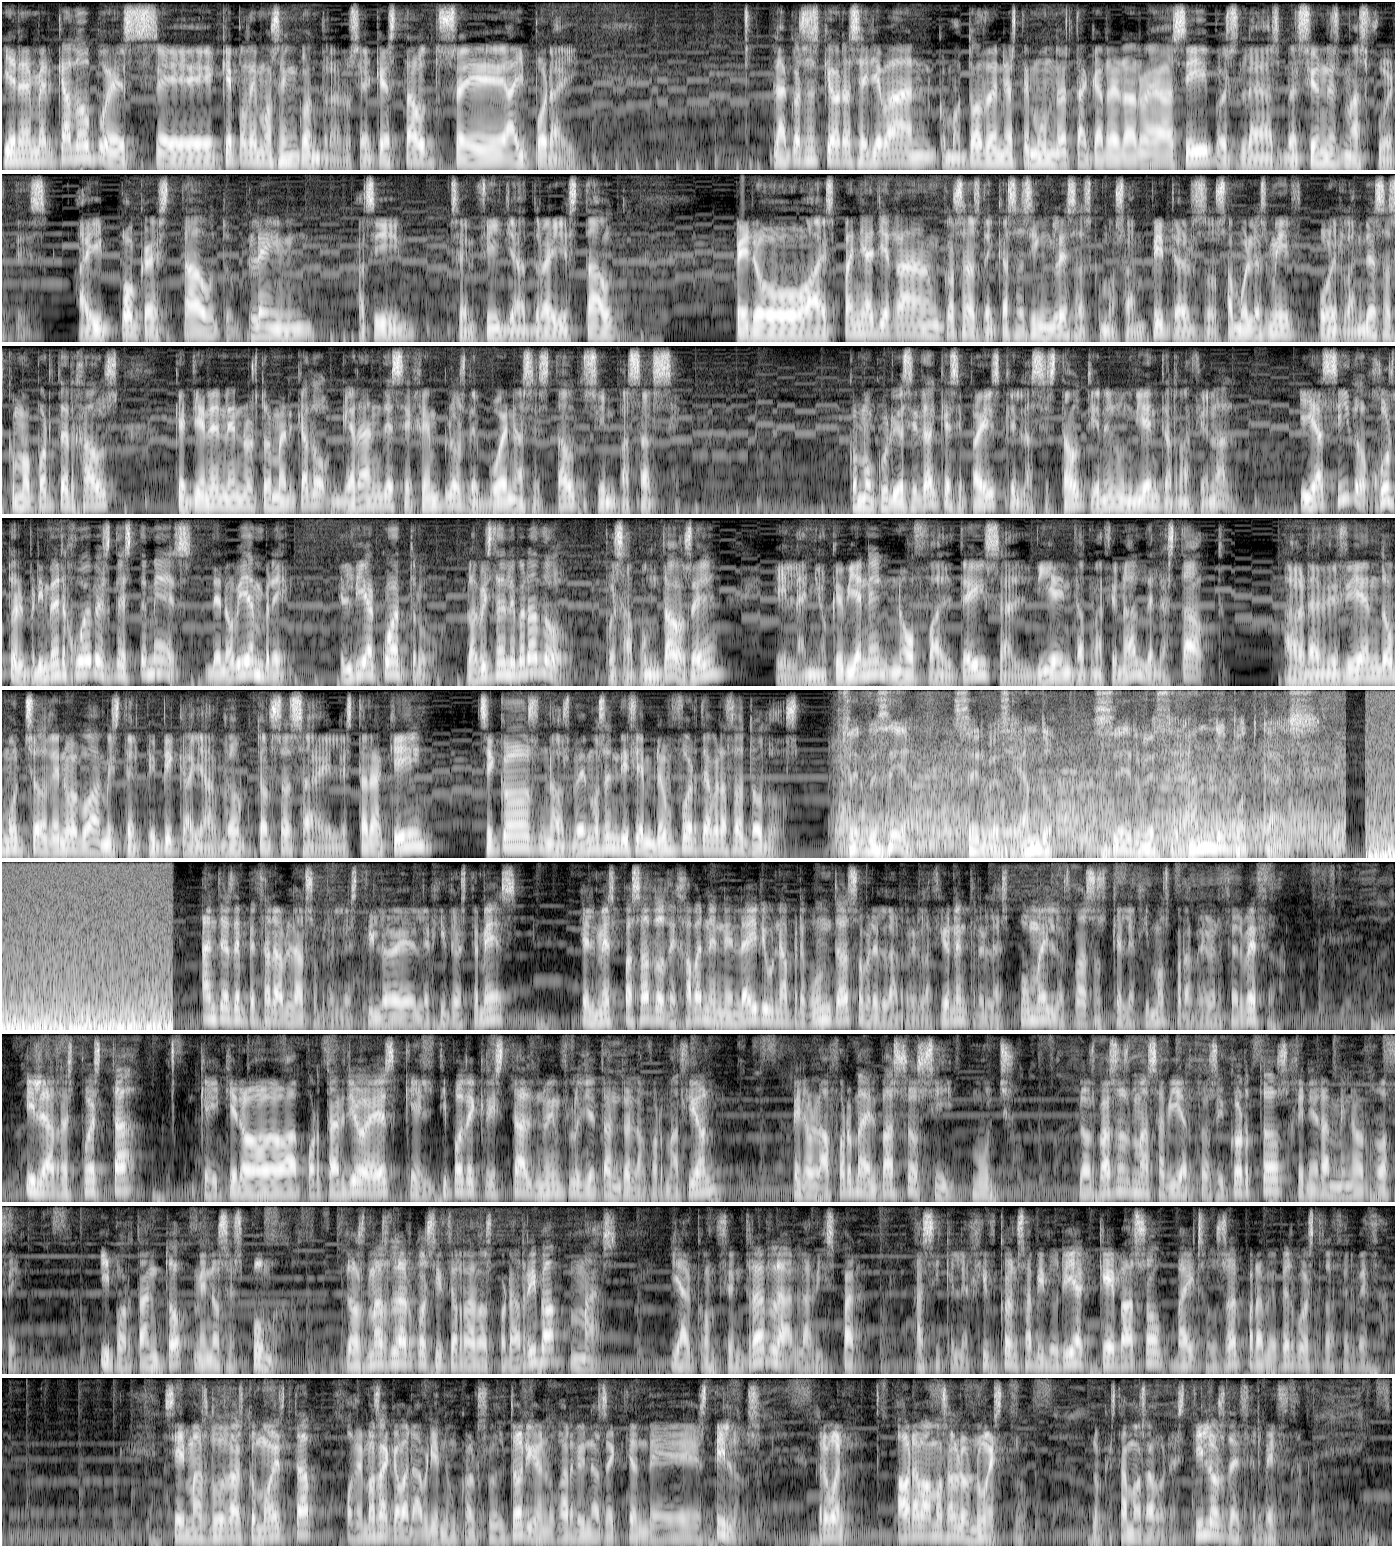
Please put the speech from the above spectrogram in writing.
Y en el mercado, pues, eh, ¿qué podemos encontrar? O sea, ¿qué stouts eh, hay por ahí? La cosa es que ahora se llevan, como todo en este mundo, esta carrera así, pues las versiones más fuertes. Hay poca stout, plain, así, sencilla, dry stout. Pero a España llegan cosas de casas inglesas como St. Peters o Samuel Smith o irlandesas como Porterhouse que tienen en nuestro mercado grandes ejemplos de buenas stout sin pasarse. Como curiosidad que sepáis que las stout tienen un día internacional. Y ha sido justo el primer jueves de este mes, de noviembre, el día 4. ¿Lo habéis celebrado? Pues apuntaos, ¿eh? El año que viene no faltéis al Día Internacional de la Stout. Agradeciendo mucho de nuevo a Mr. Pipica y a Dr. Sasa el estar aquí. Chicos, nos vemos en diciembre. Un fuerte abrazo a todos. Cervecea, cerveceando, cerveceando podcast. Antes de empezar a hablar sobre el estilo elegido este mes, el mes pasado dejaban en el aire una pregunta sobre la relación entre la espuma y los vasos que elegimos para beber cerveza. Y la respuesta que quiero aportar yo es que el tipo de cristal no influye tanto en la formación, pero la forma del vaso sí, mucho. Los vasos más abiertos y cortos generan menos roce, y por tanto menos espuma. Los más largos y cerrados por arriba, más, y al concentrarla la disparan. Así que elegid con sabiduría qué vaso vais a usar para beber vuestra cerveza. Si hay más dudas como esta, podemos acabar abriendo un consultorio en lugar de una sección de estilos. Pero bueno, ahora vamos a lo nuestro, lo que estamos ahora, estilos de cerveza.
